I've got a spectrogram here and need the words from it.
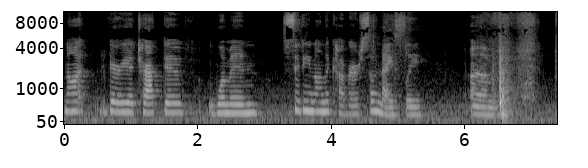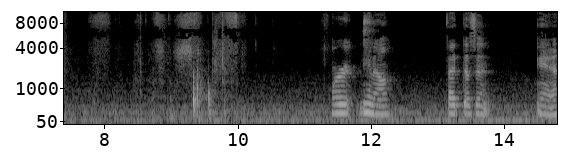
not very attractive woman sitting on the cover so nicely. Um, or, you know, that doesn't, yeah.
